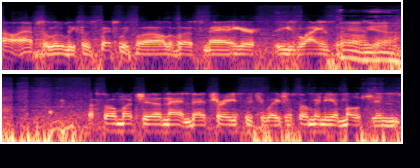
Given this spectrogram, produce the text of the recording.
Oh, absolutely. So especially for all of us, man, here, these Lions. Oh, man. Oh yeah. So much in that that trade situation, so many emotions.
